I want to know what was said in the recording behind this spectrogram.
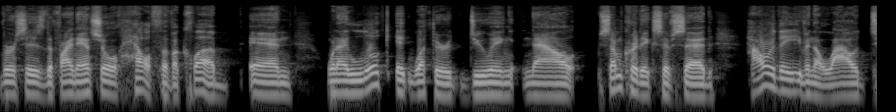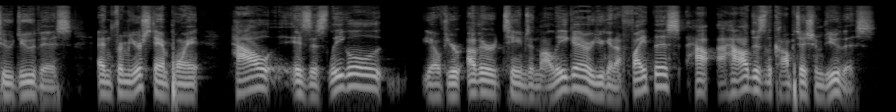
versus the financial health of a club. And when I look at what they're doing now, some critics have said, how are they even allowed to do this? And from your standpoint, how is this legal? You know, if you're other teams in La Liga, are you going to fight this? How how does the competition view this?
